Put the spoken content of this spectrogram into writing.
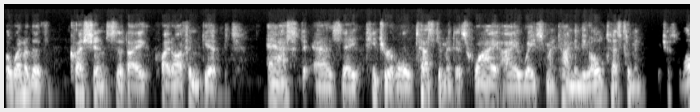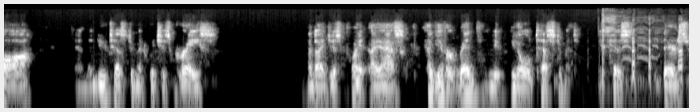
Well, one of the questions that I quite often get asked as a teacher of Old Testament is why I waste my time in the Old Testament, which is law, and the New Testament, which is grace. And I just point, I ask, have you ever read the, the Old Testament? Because there's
